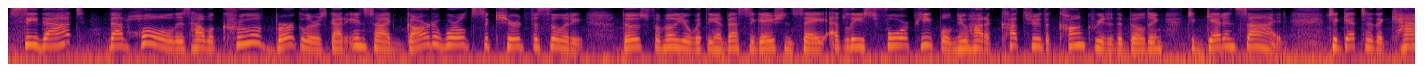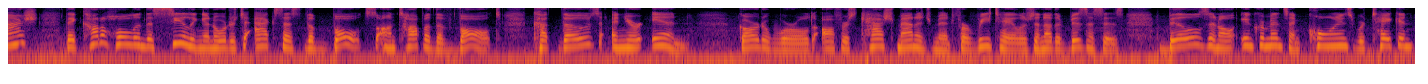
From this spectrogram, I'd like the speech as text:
See that? That hole is how a crew of burglars got inside GardaWorld's secured facility. Those familiar with the investigation say at least four people knew how to cut through the concrete of the building to get inside. To get to the cash, they cut a hole in the ceiling in order to access the bolts on top of the vault. Cut those and you're in. GardaWorld offers cash management for retailers and other businesses. Bills in all increments and coins were taken,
